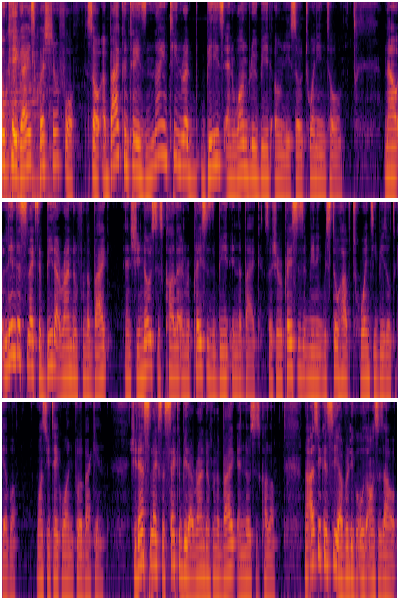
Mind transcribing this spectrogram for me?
Okay guys, question 4. So a bag contains 19 red beads and one blue bead only, so 20 in total. Now Linda selects a bead at random from the bag and she notes its color and replaces the bead in the bag. So she replaces it meaning we still have 20 beads altogether. Once you take one, put it back in. She then selects a second bead at random from the bag and notes its color. Now as you can see, I've already got all the answers out.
